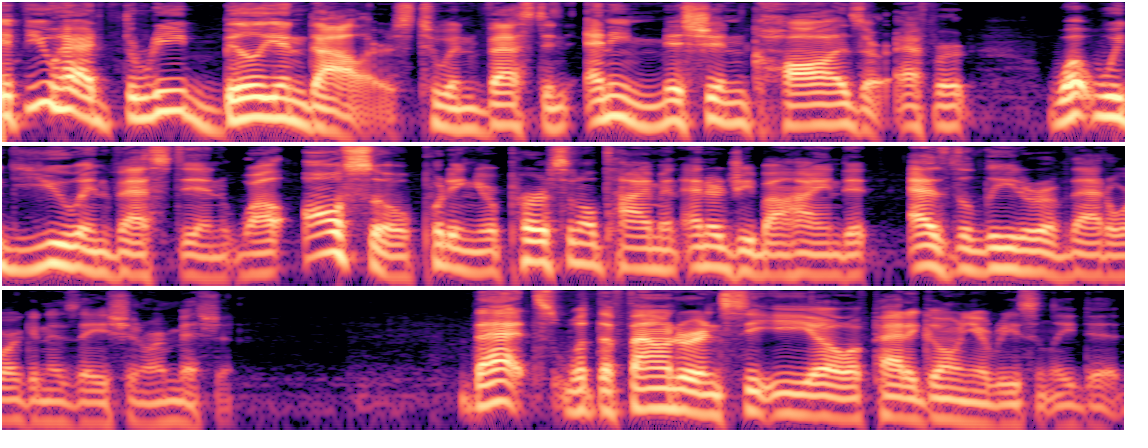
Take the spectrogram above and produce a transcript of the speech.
If you had $3 billion to invest in any mission, cause, or effort, what would you invest in while also putting your personal time and energy behind it as the leader of that organization or mission? That's what the founder and CEO of Patagonia recently did.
